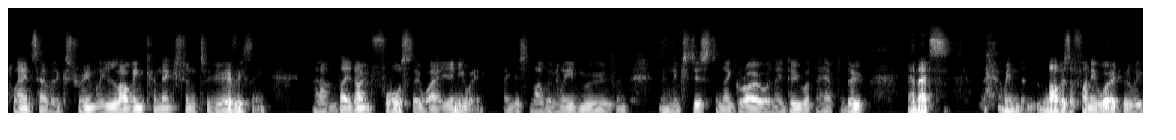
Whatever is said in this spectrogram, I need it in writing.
plants have an extremely loving connection to everything um, they don't force their way anywhere. They just lovingly move and, and exist and they grow and they do what they have to do. And that's, I mean, love is a funny word because we,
